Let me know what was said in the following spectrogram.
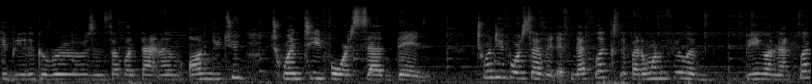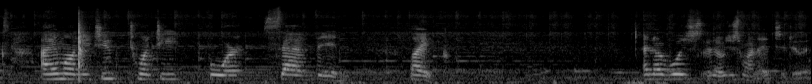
the beauty gurus and stuff like that. And I'm on YouTube 24 7. 24 7. If Netflix, if I don't want to feel like being on Netflix, I am on YouTube 24 7. Like, and I've always, I just wanted to do it.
